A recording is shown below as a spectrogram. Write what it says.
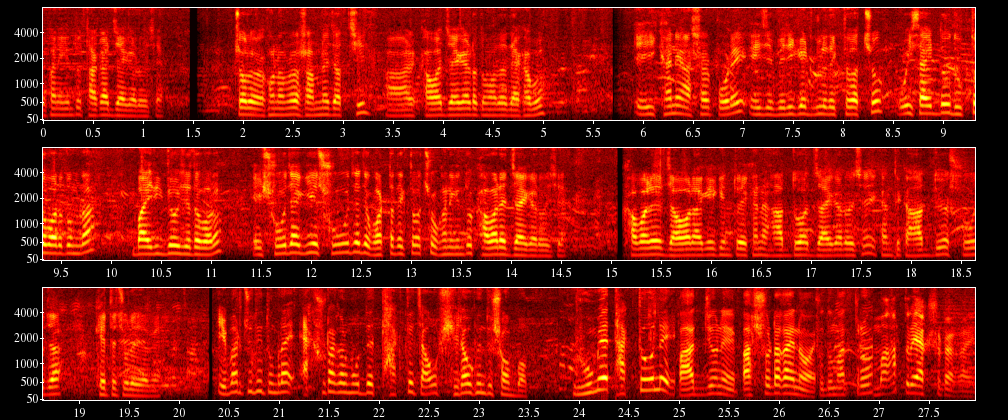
ওখানে কিন্তু থাকার জায়গা রয়েছে। চলো এখন আমরা সামনে যাচ্ছি আর খাওয়ার জায়গাটা তোমাদের দেখাবো। এইখানে আসার পরে এই যে ব্যারিকেডগুলো দেখতে পাচ্ছ ওই সাইড দিয়েও ঢুকতে পারো তোমরা বা এদিক দিয়েও যেতে পারো। এই সোজা গিয়ে সোজা যে ঘরটা দেখতে পাচ্ছ ওখানে কিন্তু খাবারের জায়গা রয়েছে। খাবারে যাওয়ার আগে কিন্তু এখানে হাত ধোয়ার জায়গা রয়েছে এখান থেকে হাত ধুয়ে সোজা খেতে চলে যাবে। এবার যদি তোমরা একশো টাকার মধ্যে থাকতে চাও সেটাও কিন্তু সম্ভব। রুমে থাকতে হলে পাঁচ জনে পাঁচশো টাকায় নয় শুধুমাত্র মাত্র একশো টাকায়।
